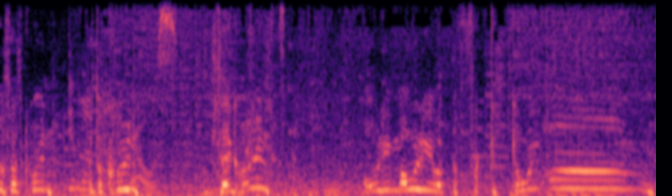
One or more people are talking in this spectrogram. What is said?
Was ist das grün? Immer Ist doch grün. Schnell dann grün. Holy moly, what the fuck is going on?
